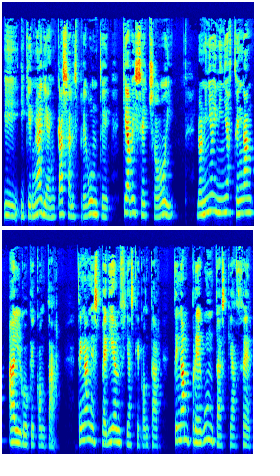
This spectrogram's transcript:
y, quien haya en casa les pregunte qué habéis hecho hoy, los niños y niñas tengan algo que contar, tengan experiencias que contar, tengan preguntas que hacer,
